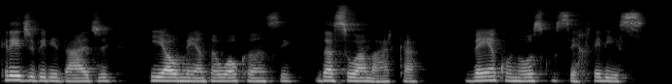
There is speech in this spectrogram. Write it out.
credibilidade e aumenta o alcance da sua marca. Venha conosco ser feliz.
